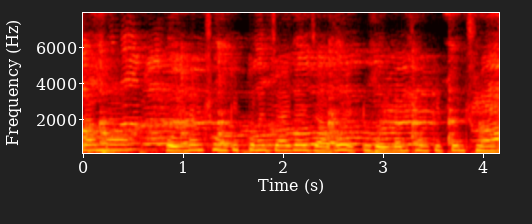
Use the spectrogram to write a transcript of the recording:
আমরা হরিনাম সংকীর্তনের জায়গায় যাব একটু হরিনাম সংকীর্তন শুনব।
